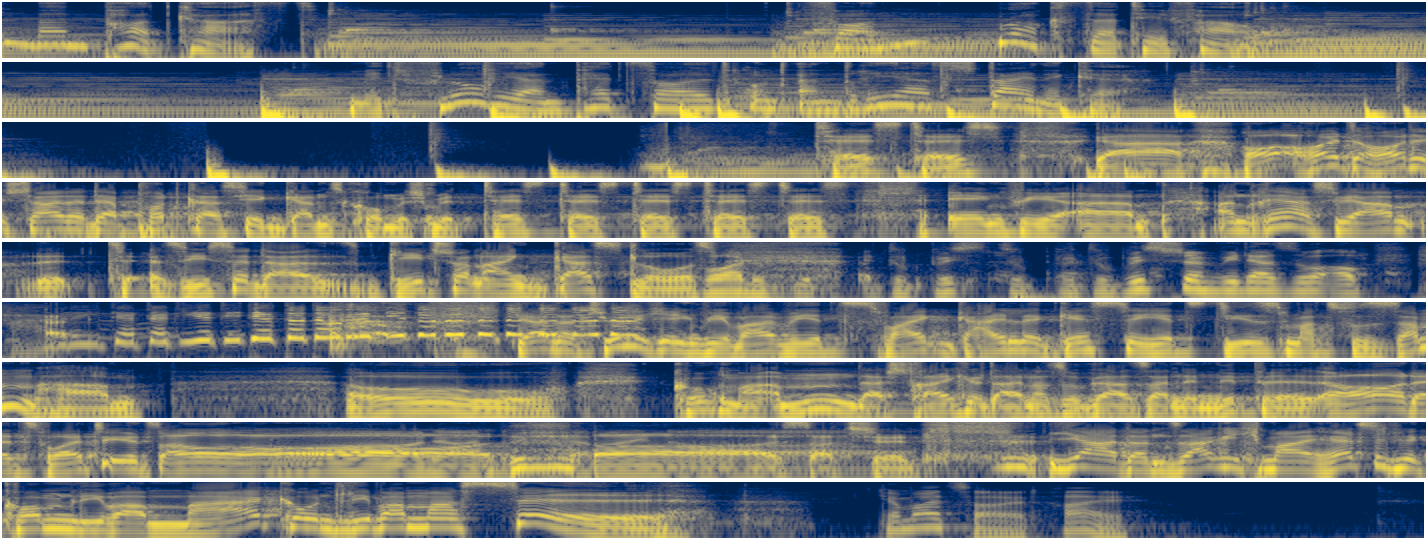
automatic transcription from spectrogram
Willkommen beim Podcast von Rockstar TV mit Florian Petzold und Andreas Steinecke. Test, Test. Ja, heute, heute startet der Podcast hier ganz komisch mit Test, Test, Test, Test, Test. Irgendwie, ähm, Andreas, wir haben, äh, siehst du, da geht schon ein Gast los. Boah, du, du, bist, du, du bist schon wieder so auf. Ja, natürlich irgendwie, weil wir zwei geile Gäste jetzt dieses Mal zusammen haben. Oh, guck mal, mh, da streichelt einer sogar seine Nippel. Oh, der zweite jetzt auch. Oh, der, oh, ist das schön. Ja, dann sage ich mal herzlich willkommen, lieber Marc und lieber Marcel. Ja, Mahlzeit. Hi.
